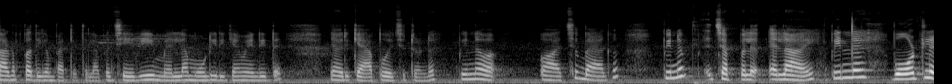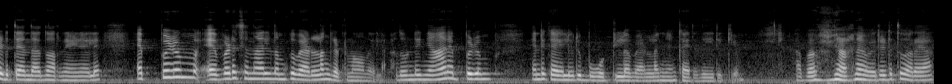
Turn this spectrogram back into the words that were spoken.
തണുപ്പധികം പറ്റത്തില്ല. അപ്പം ചെവിയും എല്ലാം മൂടിയിരിക്കാൻ വേണ്ടിയിട്ട് ഞാൻ ഒരു ക്യാപ്പ് വെച്ചിട്ടുണ്ട്. പിന്നെ വാച്ച് ബാഗ് പിന്നെ ചെപ്പൽ എല്ലാം ആയി. പിന്നെ ബോട്ടിലെടുത്ത് എന്താന്ന് പറഞ്ഞു കഴിഞ്ഞാൽ എപ്പോഴും എവിടെ ചെന്നാലും നമുക്ക് വെള്ളം കിട്ടണമെന്നില്ല. അതുകൊണ്ട് ഞാൻ എപ്പോഴും എന്റെ കയ്യിലൊരു ബോട്ടിലെ വെള്ളം ഞാൻ കരുതിയിരിക്കും. അപ്പം ഞാൻ അവരുടെ അടുത്ത് പറയാം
